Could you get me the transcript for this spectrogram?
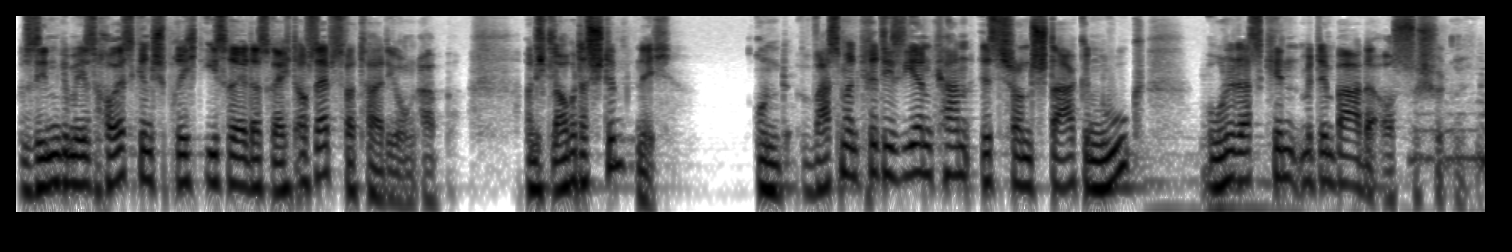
sinngemäß, Heusken spricht Israel das Recht auf Selbstverteidigung ab. Und ich glaube, das stimmt nicht. Und was man kritisieren kann, ist schon stark genug, ohne das Kind mit dem Bade auszuschütten.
